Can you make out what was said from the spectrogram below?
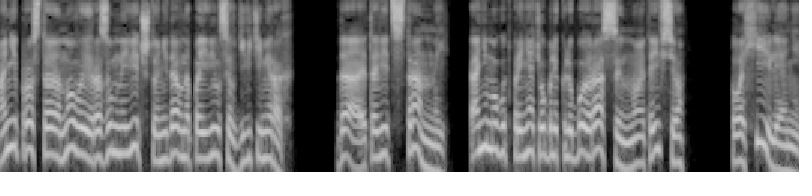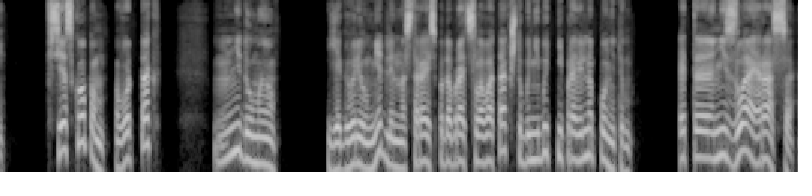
они просто новый разумный вид, что недавно появился в девяти мирах. Да, это вид странный. Они могут принять облик любой расы, но это и все. Плохие ли они? Все скопом? Вот так? Не думаю. Я говорил медленно, стараясь подобрать слова так, чтобы не быть неправильно понятым. Это не злая раса,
